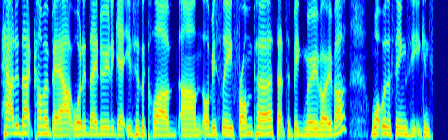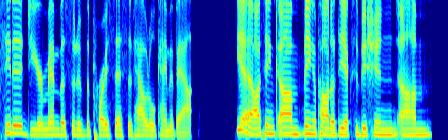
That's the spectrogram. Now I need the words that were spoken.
How did that come about? What did they do to get you to the club? Um, obviously, from Perth, that's a big move over. What were the things that you considered? Do you remember sort of the process of how it all came about? Yeah, I think um, being a part of the exhibition um,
